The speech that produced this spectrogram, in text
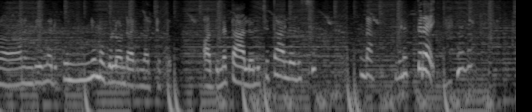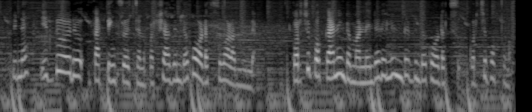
ഞാൻ എന്ത് ചെയ്യുന്ന ഒരു കുഞ്ഞു മുകളുണ്ടായിരുന്നു ഒറ്റയ്ക്ക് അതിനെ താലോലിച്ച് താലോലിച്ച് എന്താ ഇതിന് ഇത്രയായി. പിന്നെ ഇതൊരു കട്ടിങ്സ് വെച്ചാണ്. പക്ഷെ അതിന്റെ കോഡക്സ് വളർന്നില്ല. കുറച്ച് പൊക്കാനുണ്ട്. മണ്ണിന്റെ ഇടയിലുണ്ട് ഇതിന്റെ കോഡക്സ് കുറച്ച് പൊക്കണം.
